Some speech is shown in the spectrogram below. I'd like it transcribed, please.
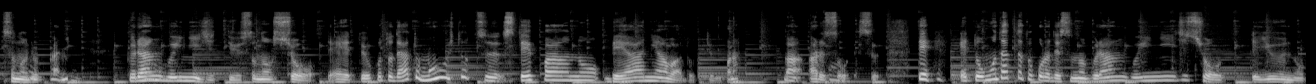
そのルッカに。グラングイニージっていうその賞、えーということで、あともう一つ、ステファーノ・ベアーニアワードっていうのかながあるそうです。で、えっと、主だったところで、そのグラングイニージ賞っていうの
